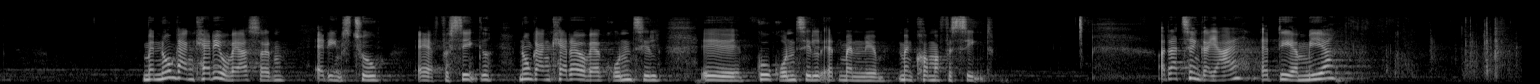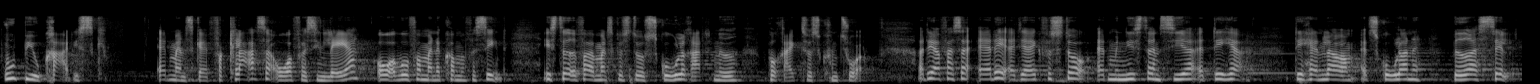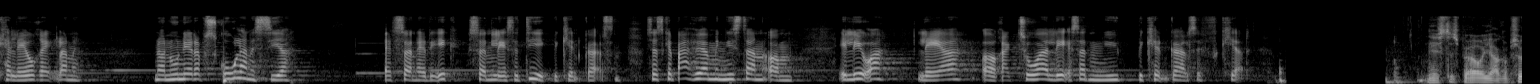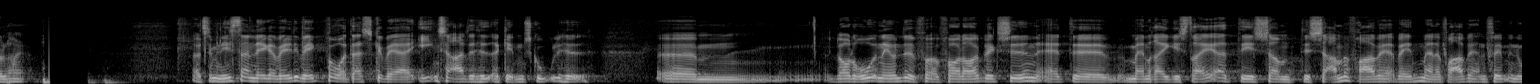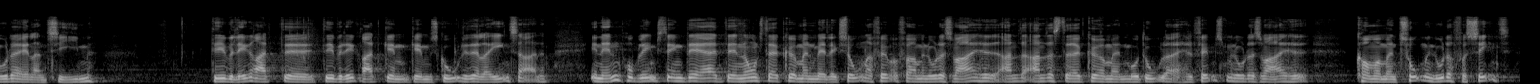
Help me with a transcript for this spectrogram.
Men nogle gange kan det jo være sådan, at ens tog er forsinket. Nogle gange kan der jo være grunde til, øh, gode grunde til, at man, øh, man kommer for sent. Og der tænker jeg, at det er mere ubiokratisk, at man skal forklare sig over for sin lærer, over hvorfor man er kommet for sent, i stedet for at man skal stå skoleret nede på rektors kontor. Og derfor så er det, at jeg ikke forstår, at ministeren siger, at det her det handler om, at skolerne bedre selv kan lave reglerne. Når nu netop skolerne siger, at sådan er det ikke, sådan læser de ikke bekendtgørelsen. Så jeg skal bare høre ministeren om elever, lærere og rektorer læser den nye bekendtgørelse forkert. Næste spørger Jakob Sølhøj. Altså ministeren lægger vældig vægt på, at der skal være ensartethed og gennemskuelighed. Øhm, Lord Rod nævnte for, for et øjeblik siden, at øh, man registrerer det som det samme fravær, hvad enten man er fraværende fem minutter eller en time. Det er vel ikke ret, øh, det er vel ikke ret gennem, gennemskueligt eller ensartet. En anden problemstilling, det er, at øh, nogle steder kører man med lektioner af 45 minutters varighed, andre, andre steder kører man moduler af 90 minutters varighed. Kommer man to minutter for sent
